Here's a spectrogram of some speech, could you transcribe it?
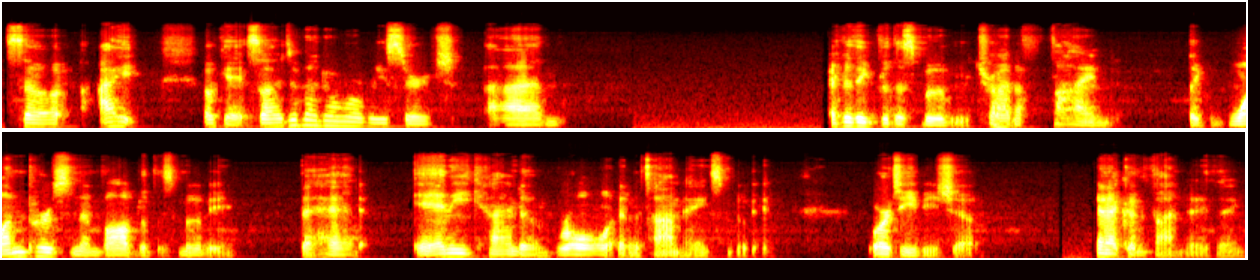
So I, okay, so I did my normal research on everything for this movie, trying to find like one person involved with this movie that had any kind of role in a Tom Hanks movie or TV show, and I couldn't find anything.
